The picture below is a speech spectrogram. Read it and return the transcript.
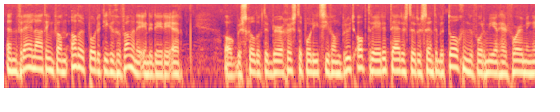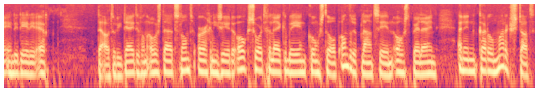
en vrijlating van alle politieke gevangenen in de DDR. Ook beschuldigden burgers de politie van bruut optreden tijdens de recente betogingen voor meer hervormingen in de DDR. De autoriteiten van Oost-Duitsland organiseerden ook soortgelijke bijeenkomsten op andere plaatsen in Oost-Berlijn en in Karl-Marx-stad.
